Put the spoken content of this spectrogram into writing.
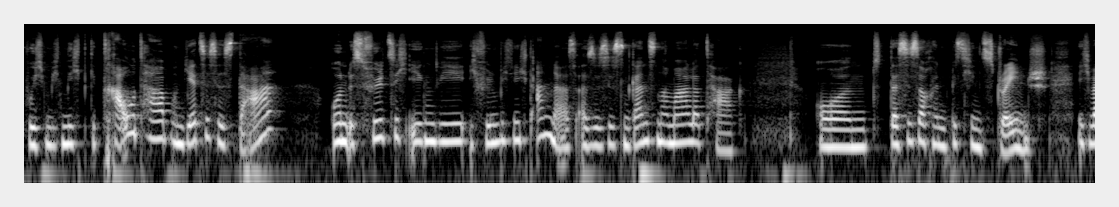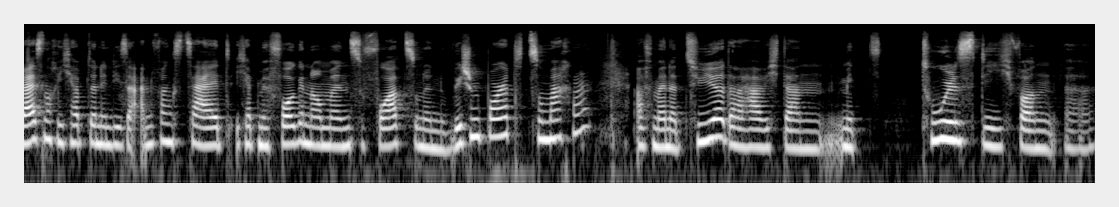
wo ich mich nicht getraut habe und jetzt ist es da und es fühlt sich irgendwie, ich fühle mich nicht anders. Also es ist ein ganz normaler Tag. Und das ist auch ein bisschen strange. Ich weiß noch, ich habe dann in dieser Anfangszeit, ich habe mir vorgenommen, sofort so einen Vision Board zu machen auf meiner Tür. Da habe ich dann mit Tools, die ich von, äh,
